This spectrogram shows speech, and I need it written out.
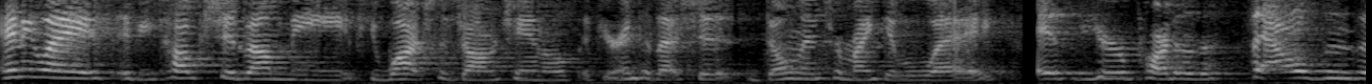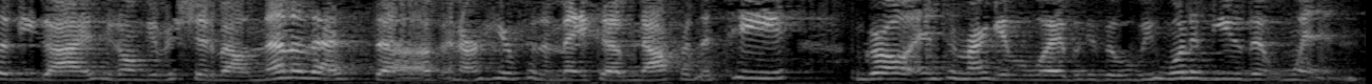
Anyways, if you talk shit about me, if you watch the drama channels, if you're into that shit, don't enter my giveaway. If you're part of the thousands of you guys who don't give a shit about none of that stuff and are here for the makeup, not for the tea, girl, enter my giveaway because it will be one of you that win.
